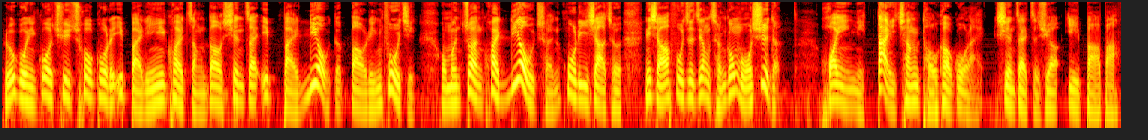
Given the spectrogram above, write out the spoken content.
如果你过去错过了一百零一块涨到现在一百六的宝林富锦，我们赚快六成获利下车。你想要复制这样成功模式的，欢迎你带枪投靠过来，现在只需要一八八。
